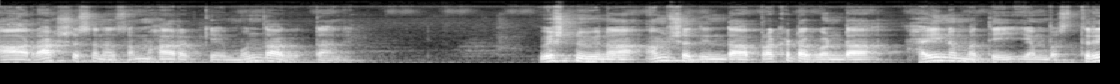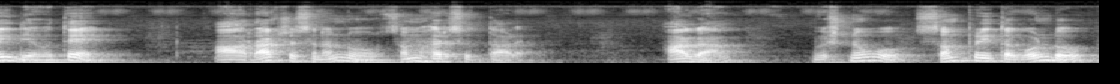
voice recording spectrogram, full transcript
ಆ ರಾಕ್ಷಸನ ಸಂಹಾರಕ್ಕೆ ಮುಂದಾಗುತ್ತಾನೆ. ವಿಷ್ಣುವಿನ ಅಂಶದಿಂದ ಪ್ರಕಟಗೊಂಡ ಹೈನಮತಿ ಎಂಬ ಸ್ತ್ರೀ ದೇವತೆ ಆ ರಾಕ್ಷಸನನ್ನು ಸಂಹರಿಸುತ್ತಾಳೆ. ಆಗ ವಿಷ್ಣುವು ಸಂಪ್ರೀತಗೊಂಡು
